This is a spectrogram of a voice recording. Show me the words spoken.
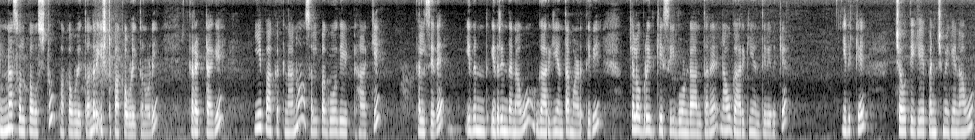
ಇನ್ನೂ ಸ್ವಲ್ಪವಷ್ಟು ಪಾಕ ಉಳಿತು. ಅಂದರೆ ಇಷ್ಟು ಪಾಕ ಉಳಿತು ನೋಡಿ. ಕರೆಕ್ಟಾಗಿ ಈ ಪಾಕಕ್ಕೆ ನಾನು ಸ್ವಲ್ಪ ಗೋಧಿ ಹಿಟ್ಟು ಹಾಕಿ ಕಲಸಿದೆ. ಇದನ್ನು ಇದರಿಂದ ನಾವು ಗಾರ್ಗಿ ಅಂತ ಮಾಡ್ತೀವಿ. ಕೆಲವೊಬ್ಬರು ಇದಕ್ಕೆ ಸಿಹಿ ಬೋಂಡ ಅಂತಾರೆ, ನಾವು ಗಾರ್ಗಿ ಅಂತೀವಿ ಇದಕ್ಕೆ. ಇದಕ್ಕೆ ಚೌತಿಗೆ, ಪಂಚಮಿಗೆ ನಾವು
